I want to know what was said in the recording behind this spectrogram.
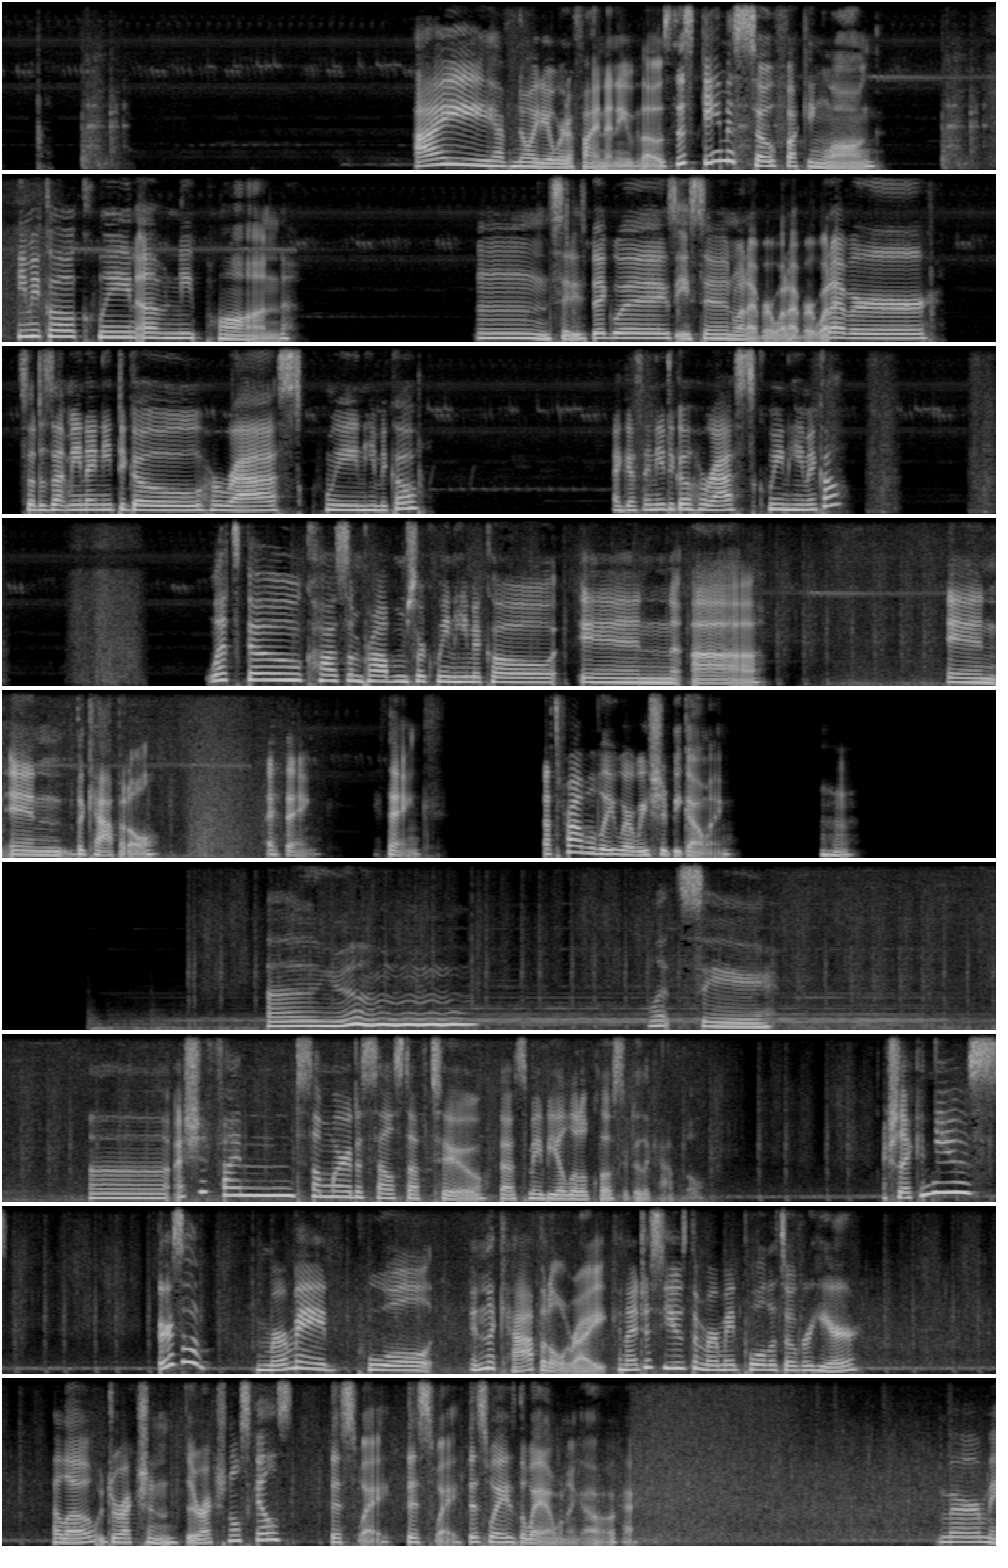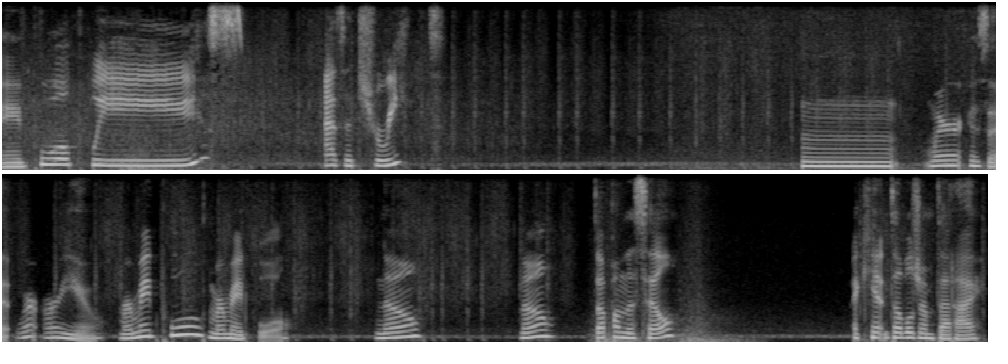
I have no idea where to find any of those. This game is so fucking long. Himiko, Queen of Nippon. Mm, city's bigwigs, Issun, whatever, whatever, whatever. So does that mean I need to go harass Queen Himiko? I guess I need to go harass Queen Himiko? Let's go cause some problems for Queen Himiko in uh in in the capital. I think. I think. That's probably where we should be going. Mm-hmm. Um, let's see. Uh, I should find somewhere to sell stuff too. That's maybe a little closer to the capital. Actually, I can use there's a mermaid pool in the capital, right? Can I just use the mermaid pool that's over here? Hello? Direction. Directional skills? This way. This way. This way is the way I want to go. Okay. Mermaid pool, please. As a treat. Mm, where is it? Where are you? Mermaid pool? Mermaid pool. No? No? It's up on this hill? I can't double jump that high.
